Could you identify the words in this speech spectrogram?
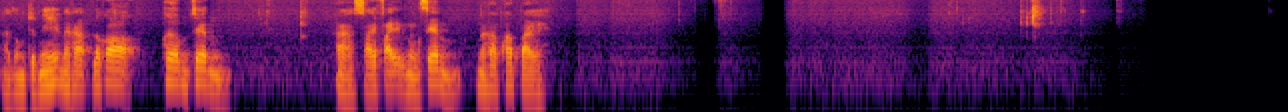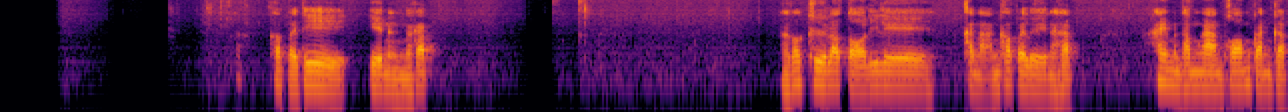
อ่าตรงจุดนี้นะครับ แล้วก็เพิ่มเส้นอ่าสายไฟอีกหนึ่งเส้นนะครับเข้าไป เข้าไปที่ A1 นะครับแล้วก็คือเราต่อรีเลย์ขนานเข้าไปเลยนะครับ ให้มันทำงานพร้อมกันกับ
